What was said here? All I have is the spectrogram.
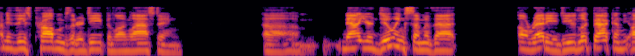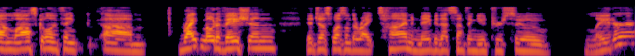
i mean these problems that are deep and long lasting um, now you're doing some of that already. Do you look back on, on law school and think um, right motivation it just wasn't the right time and maybe that's something you'd pursue later?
